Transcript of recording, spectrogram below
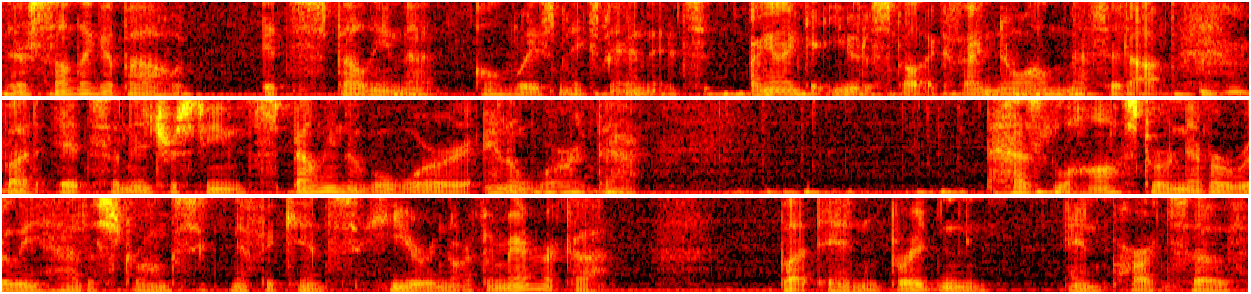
There's something about its spelling that always makes me, and it's, I'm gonna get you to spell it because I know I'll mess it up, mm-hmm. but it's an interesting spelling of a word and a word that has lost or never really had a strong significance here in North America. But in Britain and parts of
